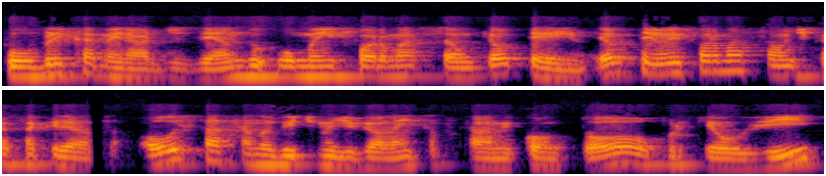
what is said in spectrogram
pública, melhor dizendo, uma informação que eu tenho. Eu tenho a informação de que essa criança ou está sendo vítima de violência porque ela me contou, ou porque eu vi,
